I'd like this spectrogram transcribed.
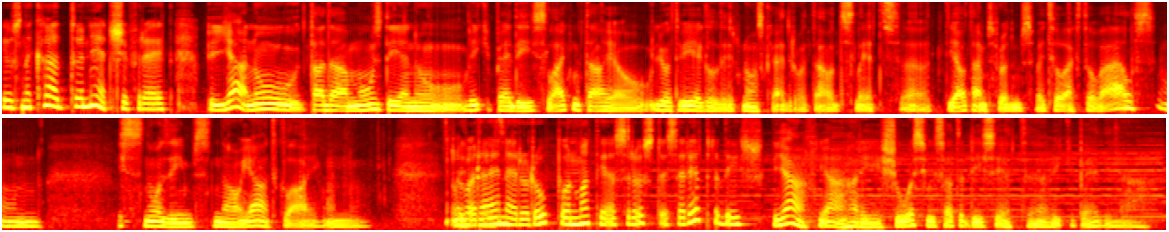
Jūs nekādu to neatšifrējat. Jā, nu, tādā mūsdienu Wikipēdijas laikmetā jau ļoti viegli ir noskaidrot daudzas lietas. Jautājums, protams, vai cilvēks to vēlas, un visas nozīmes nav jāatklāj. Un, Raineru Rupu un Matijas Rustu es arī atradīšu. Jā, jā, arī šos jūs atradīsiet Wikipēdijā.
